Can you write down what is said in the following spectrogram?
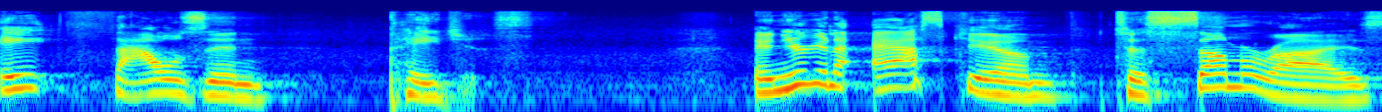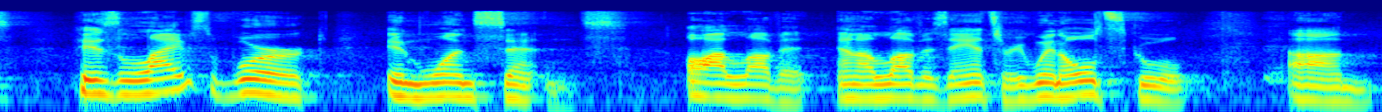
8,000 pages. And you're going to ask him to summarize his life's work in one sentence. Oh, I love it. And I love his answer. He went old school. Um,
